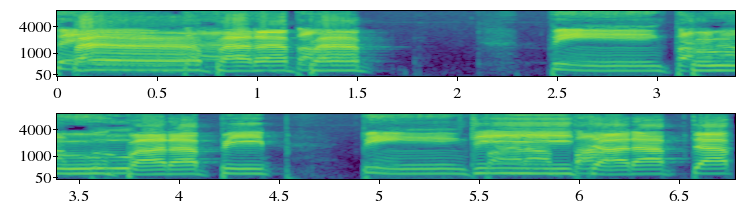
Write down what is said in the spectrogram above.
Ba, ba, da, ba, Bing, boo, ba, da, beep. bing, Dee, da, da, da.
